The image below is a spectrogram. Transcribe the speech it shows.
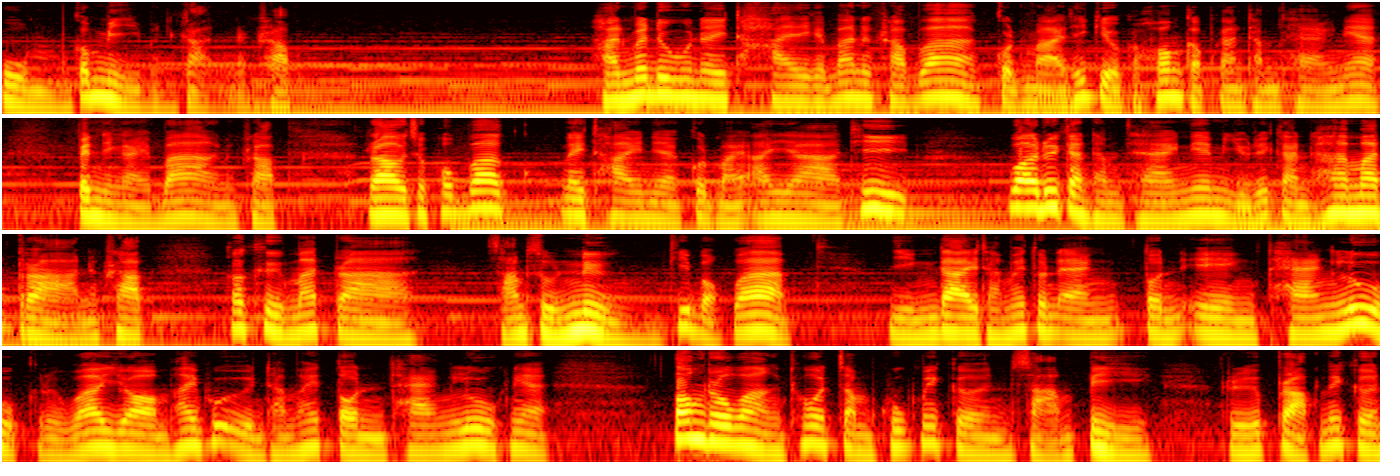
กลุ่มก็มีเหมือนกันนะครับ หันมาดูในไทยกันบ้างนะครับ ว่ากฎหมายที่เกี่ยวกับห้องกับการทำแท้งเนี่ยเป็นยังไงบ้างนะครับ เราจะพบว่าในไทยเนี่ยกฎหมายอาญาที่ว่าด้วยการทำแท้งเนี่ยมีอยู่ด้วยกัน 5 มาตรานะครับ ก็คือมาตรา 301 ที่บอกว่าหญิงใดทำให้ตนเองตนเองแท้งลูก หรือว่ายอมให้ผู้อื่นทำให้ตนแท้งลูกเนี่ยต้องระวังโทษจำคุกไม่เกิน 3 ปี หรือปรับไม่เกิน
